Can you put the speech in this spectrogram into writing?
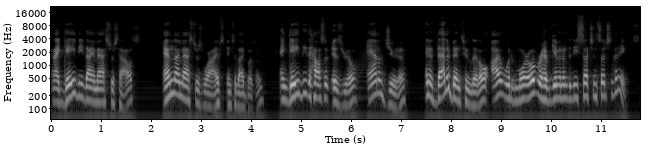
And I gave thee thy master's house, and thy master's wives into thy bosom, and gave thee the house of Israel and of Judah. And if that had been too little, I would moreover have given unto thee such and such things.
